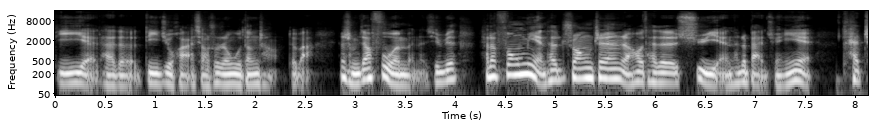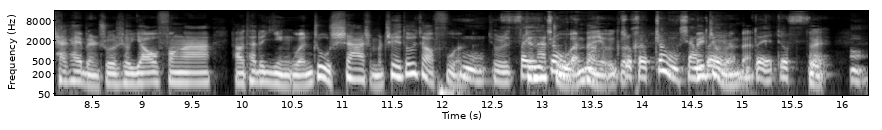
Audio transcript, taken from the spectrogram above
第一页，它的第一句话，小说人物登场，对吧？那什么叫副文本呢？其实它的封面、它的装帧，然后它的序言、它的版权页。开拆开一本书的时候，腰封啊，还有它的引文注释啊，什么这些都叫副文本，就是跟它主文本有一个和正相对正文本，对，就副。嗯。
